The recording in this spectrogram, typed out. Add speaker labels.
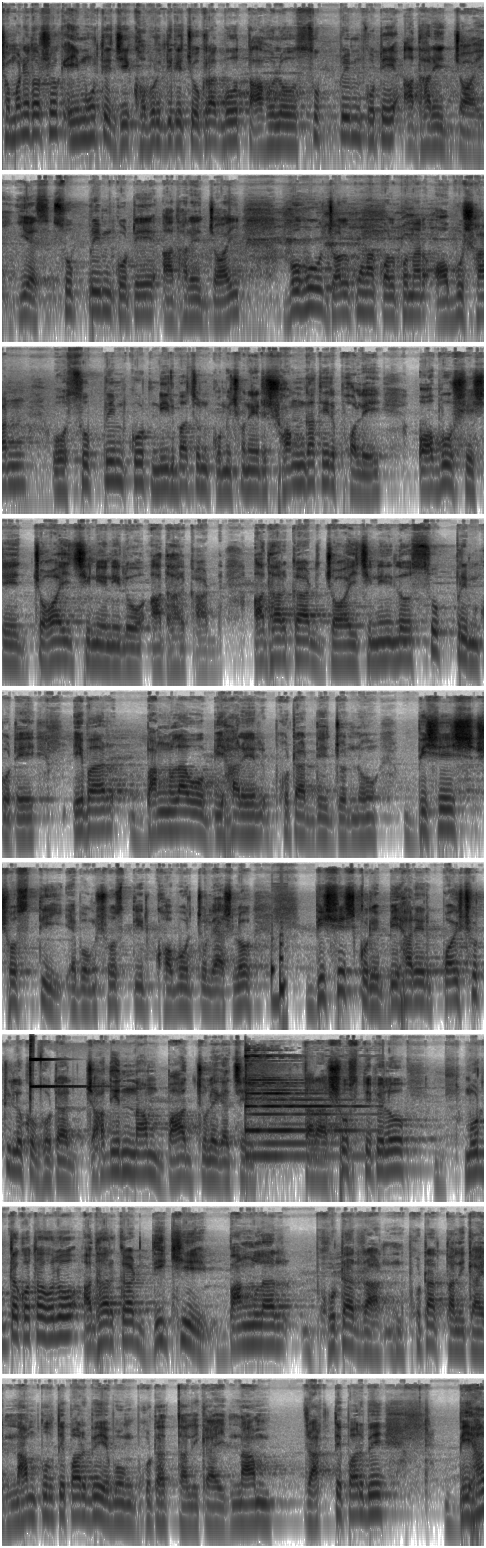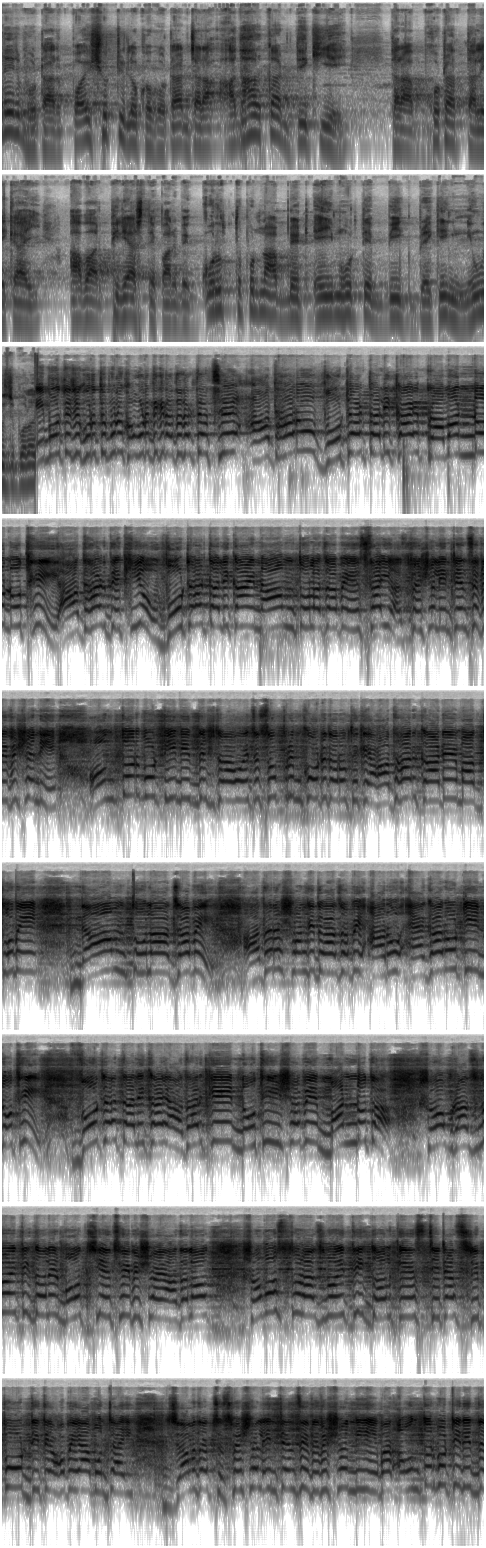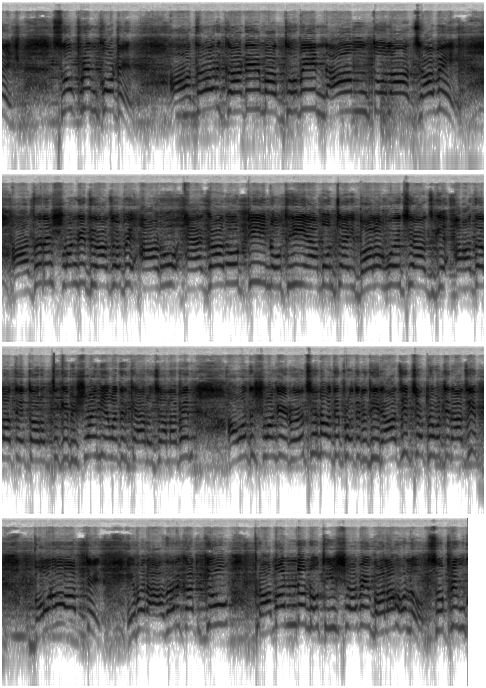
Speaker 1: সম্মানীয় দর্শক, এই মুহূর্তে যে খবরের দিকে চোখ রাখব তা হলো সুপ্রিম কোর্টে আধারের জয়। ইয়েস সুপ্রিম কোর্টে আধারের জয়। বহু জল্পনা কল্পনার অবসান ও সুপ্রিম কোর্ট নির্বাচন কমিশনের সংঘাতের ফলে অবশেষে জয় ছিনিয়ে নিল আধার কার্ড। আধার কার্ড জয় ছিনিয়ে নিল সুপ্রিম কোর্টে। এবার বাংলা ও বিহারের ভোটারদের জন্য বিশেষ স্বস্তি এবং স্বস্তির খবর চলে আসলো বিশেষ করে বিহারের পঁয়ষট্টি লক্ষ ভোটার যাদের নাম বাদ চলে গেছে, তারা স্বস্তি পেল। মুদ্রা কথা হলো আধার কার্ড দেখিয়ে বাংলার ভোটাররা ভোটার তালিকায় নাম তুলতে পারবে এবং ভোটার তালিকায় নাম রাখতে পারবে। বিহারের ভোটার, পঁয়ষট্টি লক্ষ ভোটার যারা আধার কার্ড দেখিয়ে তারা ভোটার তালিকায় আবার ফিরে আসতে পারবে। গুরুত্বপূর্ণ আপডেট এই মুহূর্তে বিগ ব্রেকিং নিউজ বলা
Speaker 2: আধার ভোটার তালিকায় নাম তোলা যাবে এসআইআর স্পেশাল ইন্টেন্সিভ রিভিশন নিয়ে অন্তর্বর্তী নির্দেশ দেওয়া হয়েছে সুপ্রিম কোর্টের তরফ থেকে। আধার কার্ডের মাধ্যমে নাম তোলা যাবে। আধারের সঙ্গে দেওয়া যাবে আরও এগারোটি নথি। ভোটার তালিকায় আধারকে নথি হিসাবে মান্যতা। সব রাজনৈতিক দলের মত চেয়েছে বিষয়ে আদালত। সমস্ত রাজনৈতিক দলকে স্ট্যাটাস রিপোর্ট দিতে হবে এমনটাই জানা যাচ্ছে। স্পেশাল ইন্টেন্সিভ রিভিশন নিয়ে এবার অন্তর্বর্তী নির্দেশ সুপ্রিম কোর্টের আধার কার্ডের মাধ্যমে নাম তোলা যাবে আধারের সঙ্গে দেওয়া যাবে আরও এগারোটি নথি এমনটাই বলা হয়েছে আজকে আদালতের তরফ থেকে বিষয় নিয়ে আমাদেরকে আরও জানাবেন। আমাদের সঙ্গে রয়েছেন আমাদের প্রতিনিধি রাজীব চক্রবর্তী। রাজীব, বড় আপডেট এবার আধার কার্ডকেও প্রামাণ্য নথি হিসাবে বলা হলো। সুপ্রিম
